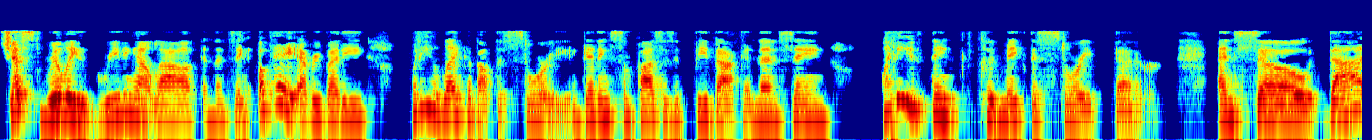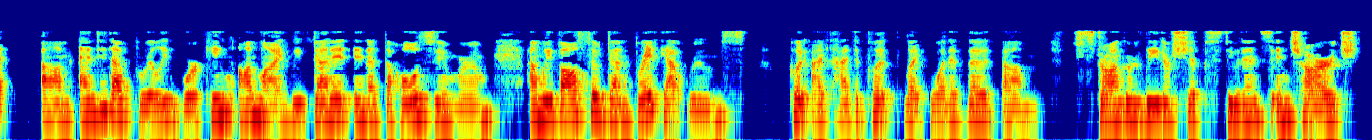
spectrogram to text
just really reading out loud and then saying, okay, everybody, what do you like about this story and getting some positive feedback and then saying, what do you think could make this story better? And so that um, ended up really working online. We've done it in a, the whole Zoom room, and we've also done breakout rooms. Put I've had to put like one of the um, stronger leadership students in charge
